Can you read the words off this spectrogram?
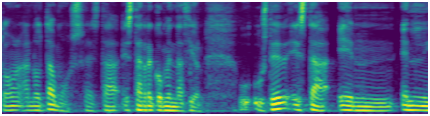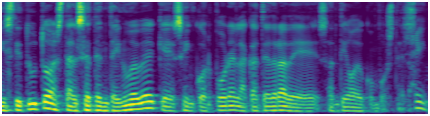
anotamos esta, esta recomendación. usted está en, el instituto hasta el 79, que se incorpora en la cátedra de Santiago de Compostela. Sí,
